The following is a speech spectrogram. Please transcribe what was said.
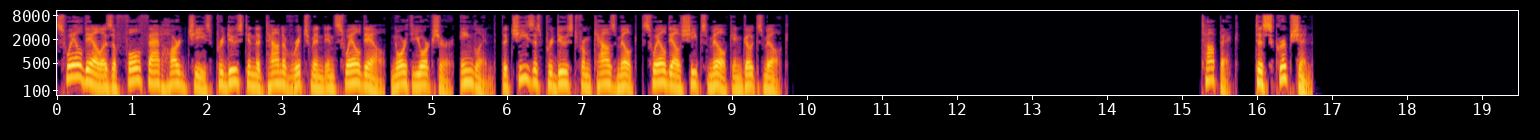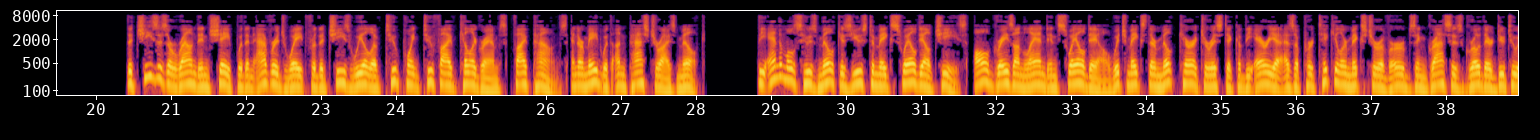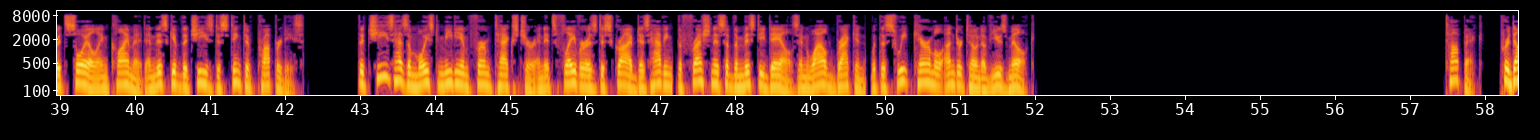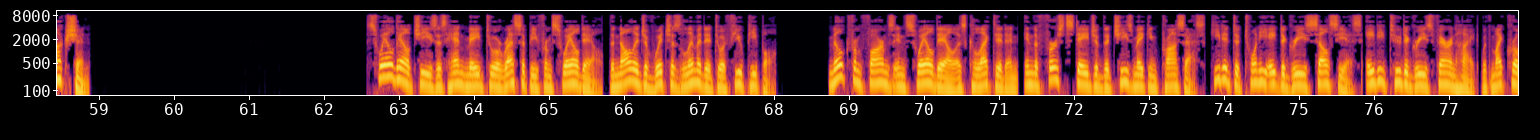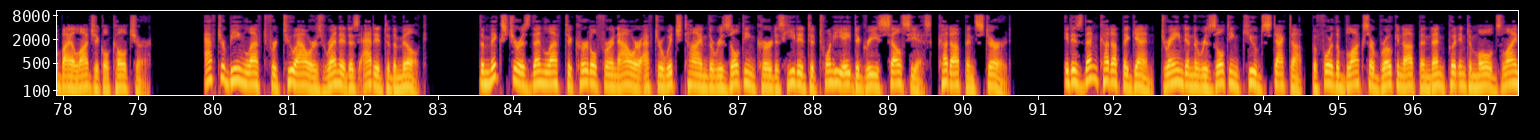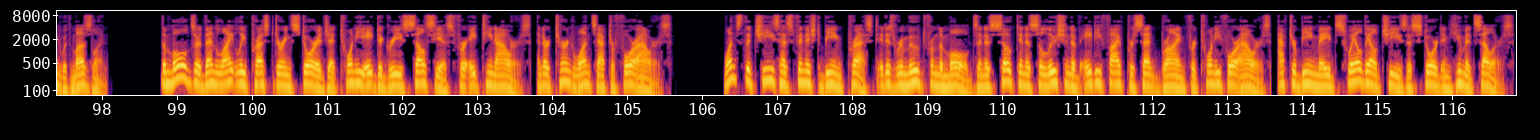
Swaledale is a full-fat hard cheese produced in the town of Richmond in Swaledale, North Yorkshire, England. The cheese is produced from cow's milk, Swaledale sheep's milk and goat's milk. Topic: Description. The cheeses are round in shape with an average weight for the cheese wheel of 2.25 kilograms, 5 pounds, and are made with unpasteurized milk. The animals whose milk is used to make Swaledale cheese, all graze on land in Swaledale which makes their milk characteristic of the area as a particular mixture of herbs and grasses grow there due to its soil and climate and this give the cheese distinctive properties. The cheese has a moist medium firm texture and its flavor is described as having the freshness of the misty dales and wild bracken, with the sweet caramel undertone of ewe's milk. Production Swaledale cheese is handmade to a recipe from Swaledale, the knowledge of which is limited to a few people. Milk from farms in Swaledale is collected and, in the first stage of the cheese-making process, heated to 28 degrees Celsius degrees Fahrenheit with microbiological culture. After being left for two hours rennet is added to the milk. The mixture is then left to curdle for an hour after which time the resulting curd is heated to 28 degrees Celsius, cut up and stirred. It is then cut up again, drained and the resulting cubes stacked up, before the blocks are broken up and then put into molds lined with muslin. The molds are then lightly pressed during storage at 28 degrees Celsius for 18 hours, and are turned once after 4 hours. Once the cheese has finished being pressed it is removed from the molds and is soaked in a solution of 85% brine for 24 hours. After being made Swaledale cheese is stored in humid cellars.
